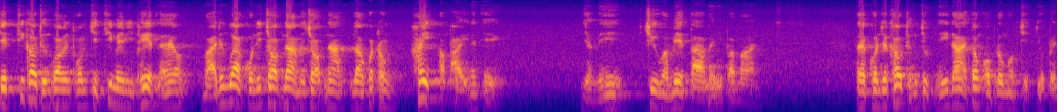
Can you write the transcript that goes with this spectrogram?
จิตที่เข้าถึงความเป็นพรหมจิตที่ไม่มีเพศแล้ว หมายถึงว่าคนที่ชอบหน้าไม่ชอบหน้า เราก็ต้องให้อภัยนั่นเอง อย่างนี้ชื่อว่าเมตตาไม่มีประมาณ แต่คนจะเข้าถึงจุดนี้ได้ต้องอบรมบ่มจิตอยู่เป็น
